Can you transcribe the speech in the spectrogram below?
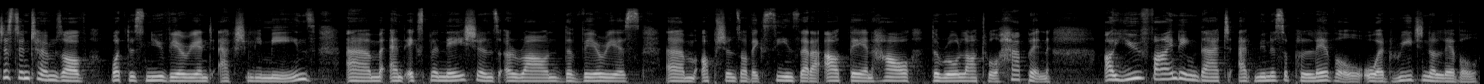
just in terms of what this new variant actually means um, and explanations around the various um, options of vaccines that are out there and how the rollout will happen. Are you finding that at municipal level or at regional level,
